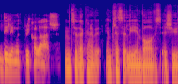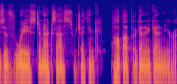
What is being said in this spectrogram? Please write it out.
dealing with bricolage. And so that kind of implicitly involves issues of waste and excess, which I think pop up again and again in your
